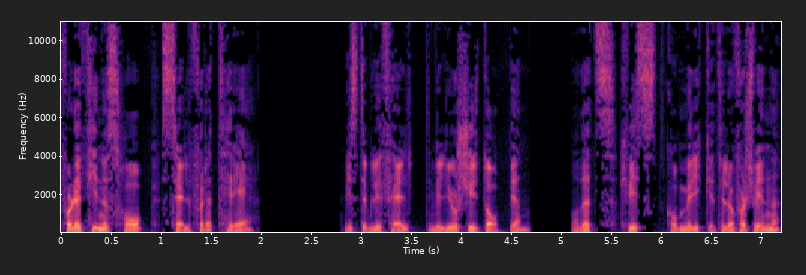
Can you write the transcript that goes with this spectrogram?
For det finnes håp selv for et tre. Hvis det blir felt, vil jo skyte opp igjen, og dets kvist kommer ikke til å forsvinne.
